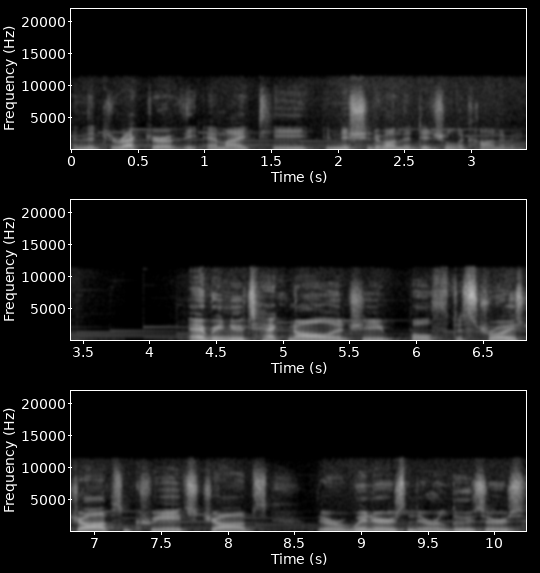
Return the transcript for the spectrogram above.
and the director of the MIT Initiative on the Digital Economy. Every new technology both destroys jobs and creates jobs. There are winners and there are losers.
